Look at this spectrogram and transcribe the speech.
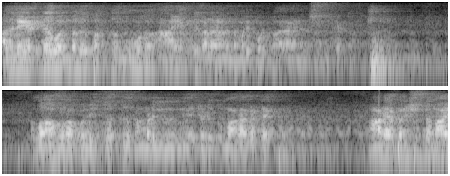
അതിലെ എട്ട് ഒൻപത് പത്ത് മൂന്ന് ആയത്തുകളാണ് നമ്മളിപ്പോൾ പാരായണം ചെയ്തിരിക്കേണ്ടത്. അള്ളാഹു റബ്ബുൽ ഇജ്ജത്ത് നമ്മളിൽ നിന്ന് ഏറ്റെടുക്കുമാറാകട്ടെ. നാളെ പരിശുദ്ധമായ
